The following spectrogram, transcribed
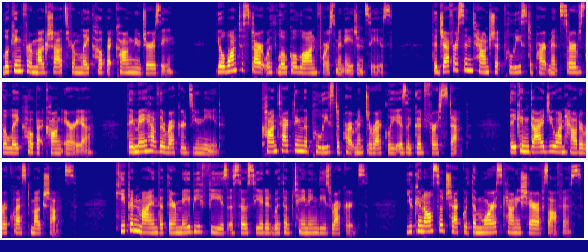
Looking for mugshots from Lake Hopatcong, New Jersey. You'll want to start with local law enforcement agencies. The Jefferson Township Police Department serves the Lake Hopatcong area. They may have the records you need. Contacting the police department directly is a good first step. They can guide you on how to request mugshots. Keep in mind that there may be fees associated with obtaining these records. You can also check with the Morris County Sheriff's Office.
